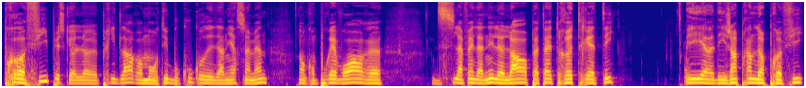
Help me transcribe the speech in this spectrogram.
profit, puisque le prix de l'or a monté beaucoup au cours des dernières semaines. Donc, on pourrait voir d'ici la fin de l'année le l'or peut-être retraité et euh, des gens prendre leur profit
